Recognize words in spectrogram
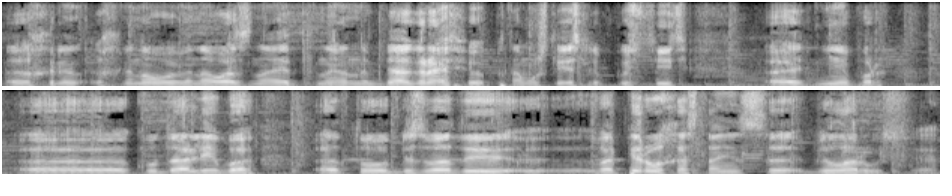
э, хрен- хреново виноват, знает, наверное, биографию, потому что если пустить э, Днепр э, куда-либо, э, то без воды, э, во-первых, останется Белоруссия.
